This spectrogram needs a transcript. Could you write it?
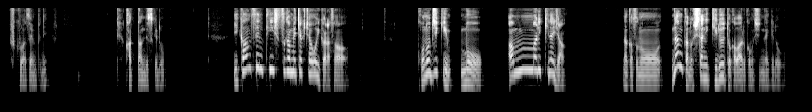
服は全部ね。買ったんですけどいかんせん T シャツがめちゃくちゃ多いからさこの時期もうあんまり着ないじゃん。なんかそのなんかの下に着るとかはあるかもしんないけど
